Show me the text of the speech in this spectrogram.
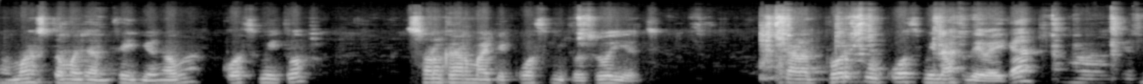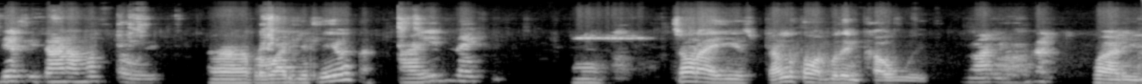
મસ્ત મજાનું થઈ ગયું હવે. કોથમી તો શણગાર માટે કોસમી તો જોઈએ જ. ચણા ભરપૂર કોસમી નાખી દેવાય કા દેશી ધાણા મસ્ત હોય. હા આપણે વાડી એટલે એવા હતા. હા ઈ જ નાખી. ચણા એ ચાલો તમારે બધાને ખાવું હોય. વાડી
